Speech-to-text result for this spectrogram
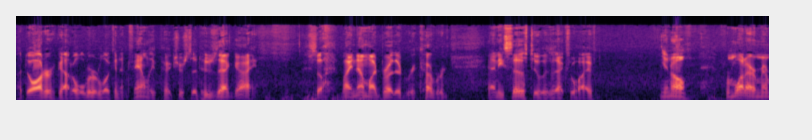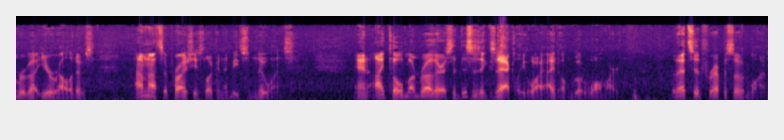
a daughter got older, looking at family pictures, said, Who's that guy? So by now, my brother had recovered, and he says to his ex wife, You know, from what I remember about your relatives, I'm not surprised she's looking to meet some new ones. And I told my brother, I said, This is exactly why I don't go to Walmart. So that's it for episode one.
